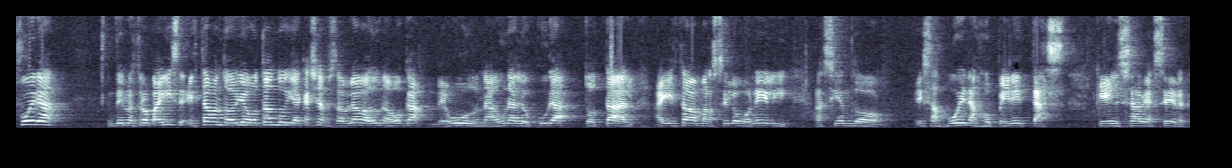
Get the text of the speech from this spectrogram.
fuera de nuestro país estaban todavía votando y acá ya se hablaba de una boca de urna, una locura total. Ahí estaba Marcelo Bonelli haciendo esas buenas operetas que él sabe hacer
